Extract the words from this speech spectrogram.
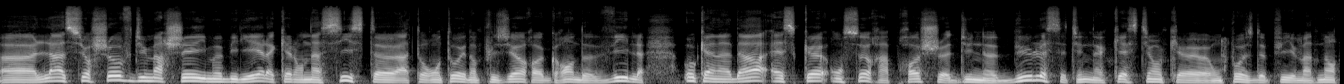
euh, la surchauffe du marché immobilier à laquelle on assiste euh, à Toronto et dans plusieurs grandes villes au Canada. Est-ce qu'on se rapproche d'une bulle? C'est une question qu'on pose depuis maintenant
